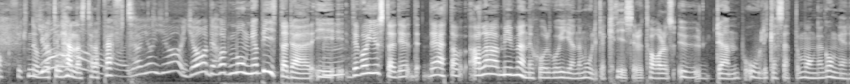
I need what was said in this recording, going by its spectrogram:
och fick numret till hennes terapeut. Ja, ja, ja, ja, det har många bitar där i, Mm. det var just det, det, det, det är ett av, alla vi människor går igenom olika kriser och tar oss ur den på olika sätt och många gånger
